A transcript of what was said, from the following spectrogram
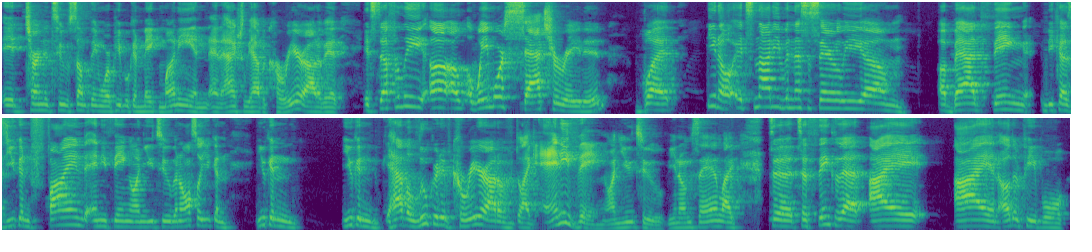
it turned into something where people can make money and, and actually have a career out of it, it's definitely a, a, a way more saturated, but you know, it's not even necessarily um, a bad thing because you can find anything on YouTube, and also you can you can you can have a lucrative career out of like anything on YouTube. You know what I'm saying? Like to to think that I I and other people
